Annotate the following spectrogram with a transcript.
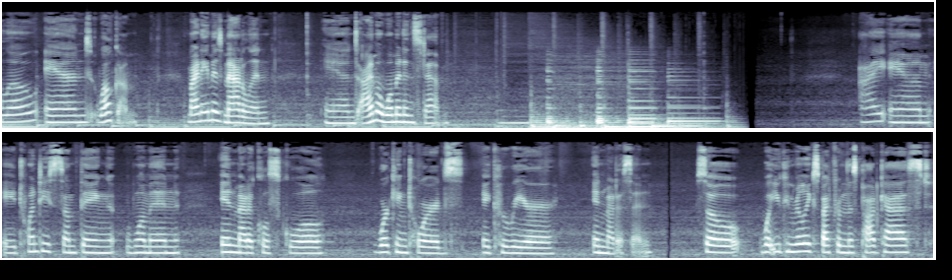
Hello and welcome. My name is Madeline, and I'm a woman in STEM. I am a 20 something woman in medical school working towards a career in medicine. So, what you can really expect from this podcast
